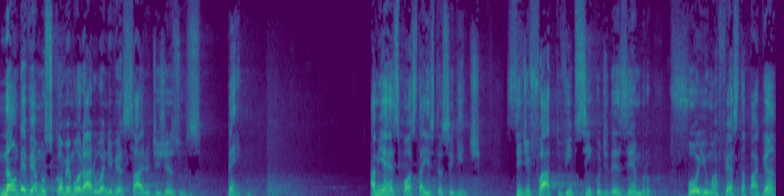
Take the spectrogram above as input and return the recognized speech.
não devemos comemorar o aniversário de Jesus. Bem, a minha resposta a isto é o seguinte: se de fato 25 de dezembro foi uma festa pagã,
